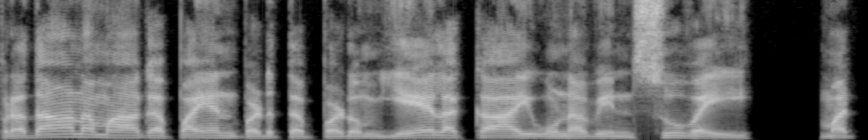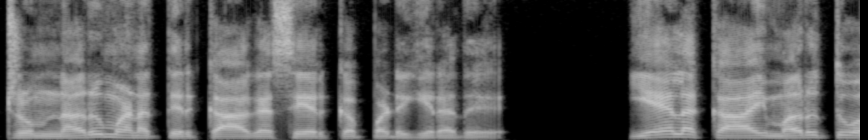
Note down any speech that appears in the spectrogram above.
பிரதானமாக பயன்படுத்தப்படும் ஏலக்காய் உணவின் சுவை மற்றும் நறுமணத்திற்காக சேர்க்கப்படுகிறது. ஏலக்காய் மருத்துவ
